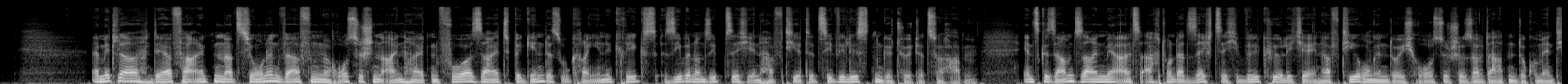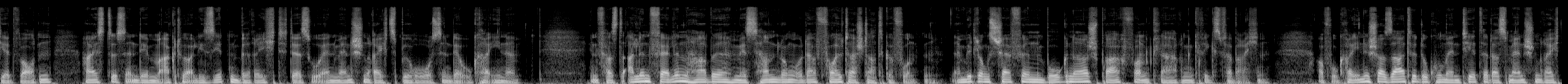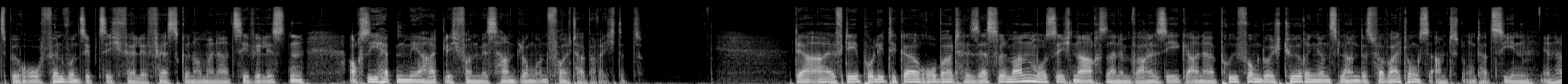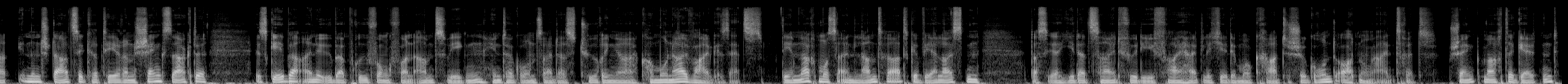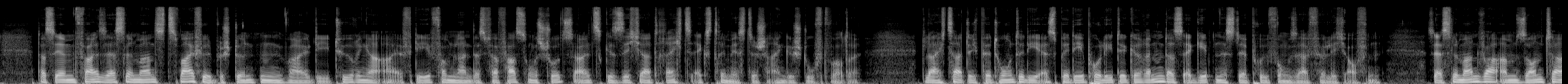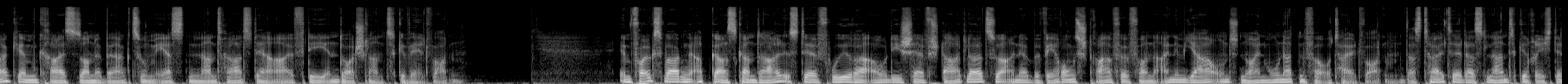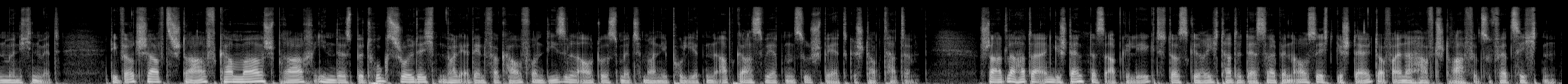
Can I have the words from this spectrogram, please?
Ermittler der Vereinten Nationen werfen russischen Einheiten vor, seit Beginn des Ukraine-Kriegs 77 inhaftierte Zivilisten getötet zu haben. Insgesamt seien mehr als 860 willkürliche Inhaftierungen durch russische Soldaten dokumentiert worden, heißt es in dem aktualisierten Bericht des UN-Menschenrechtsbüros in der Ukraine. In fast allen Fällen habe Misshandlung oder Folter stattgefunden. Ermittlungschefin Bogner sprach von klaren Kriegsverbrechen. Auf ukrainischer Seite dokumentierte das Menschenrechtsbüro 75 Fälle festgenommener Zivilisten. Auch sie hätten mehrheitlich von Misshandlung und Folter berichtet. Der AfD-Politiker Robert Sesselmann muss sich nach seinem Wahlsieg einer Prüfung durch Thüringens Landesverwaltungsamt unterziehen. Innenstaatssekretärin Schenk sagte, es gebe eine Überprüfung von Amts wegen. Hintergrund sei das Thüringer Kommunalwahlgesetz. Demnach muss ein Landrat gewährleisten, dass er jederzeit für die freiheitliche demokratische Grundordnung eintritt. Schenk machte geltend, dass im Fall Sesselmanns Zweifel bestünden, weil die Thüringer AfD vom Landesverfassungsschutz als gesichert rechtsextremistisch eingestuft wurde. Gleichzeitig betonte die SPD-Politikerin, das Ergebnis der Prüfung sei völlig offen. Sesselmann war am Sonntag im Kreis Sonneberg zum ersten Landrat der AfD in Deutschland gewählt worden. Im Volkswagen-Abgasskandal ist der frühere Audi-Chef Stadler zu einer Bewährungsstrafe von einem Jahr und neun Monaten verurteilt worden. Das teilte das Landgericht in München mit. Die Wirtschaftsstrafkammer sprach ihn des Betrugs schuldig, weil er den Verkauf von Dieselautos mit manipulierten Abgaswerten zu spät gestoppt hatte. Stadler hatte ein Geständnis abgelegt, das Gericht hatte deshalb in Aussicht gestellt, auf eine Haftstrafe zu verzichten.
